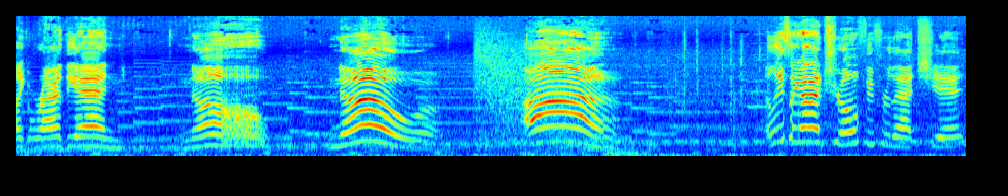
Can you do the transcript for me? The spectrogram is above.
Like right at the end. No! No! Ah! At least I got a trophy for that shit.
